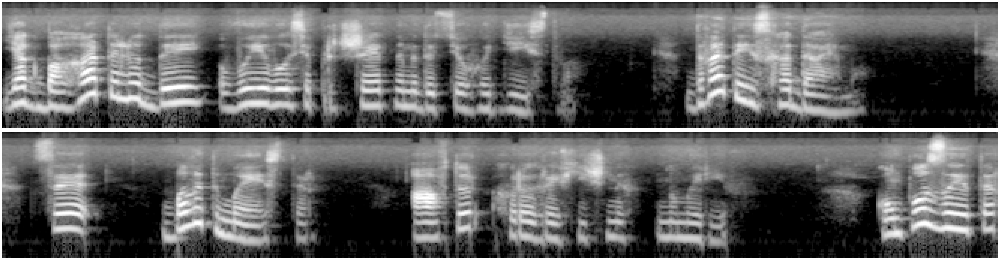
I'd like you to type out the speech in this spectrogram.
як багато людей виявилися причетними до цього дійства. Давайте їх згадаємо. Це балетмейстер, автор хореографічних номерів, композитор,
